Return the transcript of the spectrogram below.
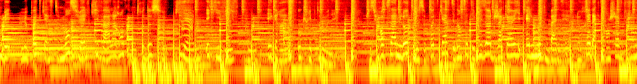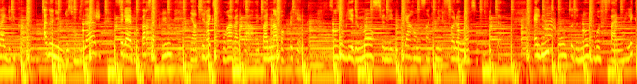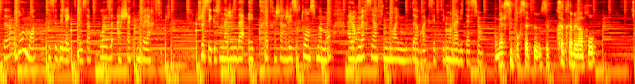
B, le podcast mensuel qui va à la rencontre de ceux qui aiment et qui vivent pour et grâce aux crypto-monnaies. Je suis Roxane, l'hôte de ce podcast, et dans cet épisode, j'accueille Helmut Banner, le rédacteur en chef du journal du Bitcoin. Anonyme de son visage, célèbre par sa plume et un T-Rex pour avatar, et pas n'importe lequel. Sans oublier de mentionner les 45 000 followers sur Twitter. Helmut compte de nombreux fans, lecteurs, dont moi, qui se délecte de sa prose à chaque nouvel article. Je sais que son agenda est très très chargé, surtout en ce moment. Alors merci infiniment Helmut d'avoir accepté mon invitation. Merci pour cette, très très belle intro.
